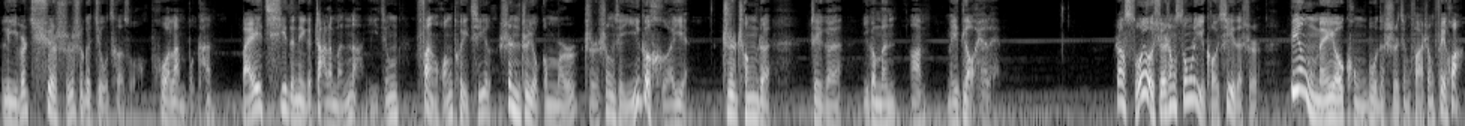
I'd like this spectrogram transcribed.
里边确实是个旧厕所，破烂不堪，白漆的那个栅栏门呐、已经泛黄褪漆了，甚至有个门只剩下一个荷叶支撑着这个一个门啊，没掉下来。让所有学生松了一口气的是，并没有恐怖的事情发生。废话，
